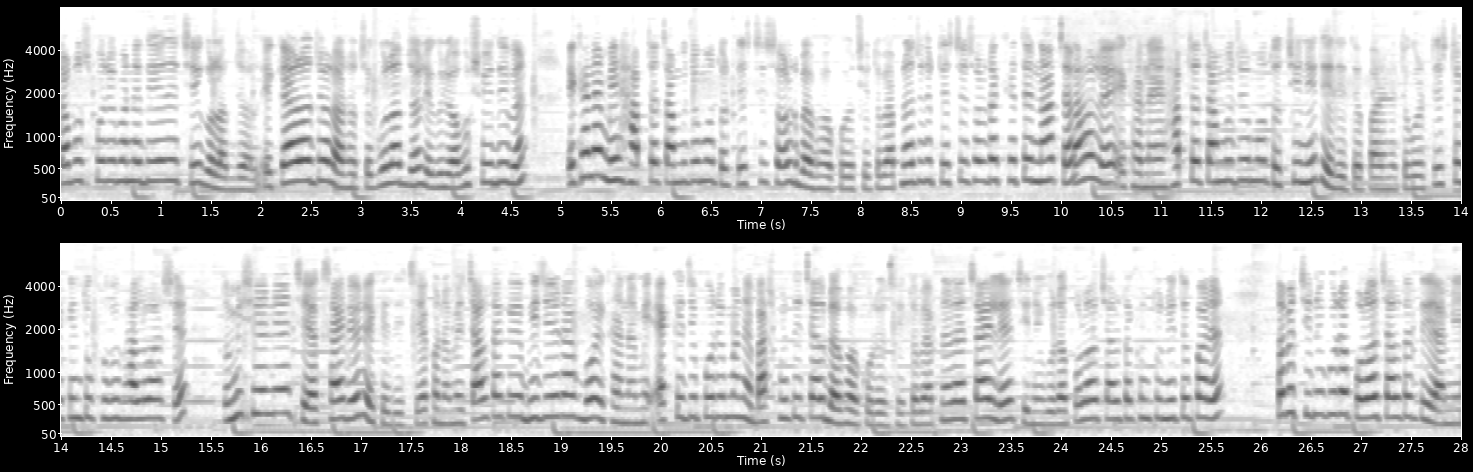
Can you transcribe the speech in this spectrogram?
চামচ পরিমাণে দিয়ে দিচ্ছি গোলাপ জল। এই কেওড়া জল আর হচ্ছে গোলাপ জল, এগুলি অবশ্যই দিবেন। এখানে আমি হাফ চা চামচের মতো টেস্টি সল্ট ব্যবহার করেছি। তবে আপনারা যদি টেস্টি সল্টটা খেতে না চান, তাহলে এখানে হাফ চা চামচের মতো চিনি দিয়ে দিতে পারেন। এতে করে টেস্টটা কিন্তু খুবই ভালো আসে। তো মিশিয়ে নিয়েছি, এক সাইডে রেখে দিচ্ছি। এখন আমি চালটাকে ভিজিয়ে রাখব। এখানে আমি এক কেজি পরিমাণে বাসমতি চাল ব্যবহার করেছি। তবে আপনারা চাইলে চিনি গুঁড়া পোলাও চালটা কিন্তু নিতে পারেন। তবে চিনি গুঁড়া পোলাও চালটা দিয়ে আমি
